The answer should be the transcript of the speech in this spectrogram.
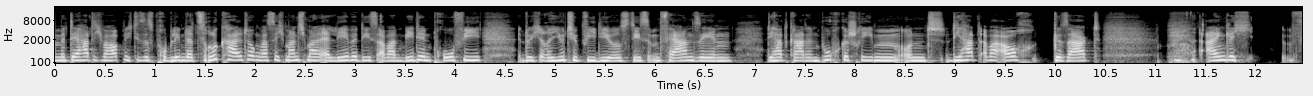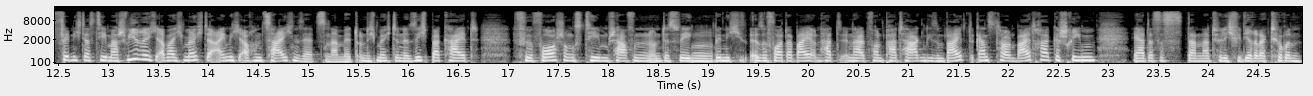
mit der hatte ich überhaupt nicht dieses Problem der Zurückhaltung, was ich manchmal erlebe. Die ist aber ein Medienprofi durch ihre YouTube-Videos. Die ist im Fernsehen. Die hat gerade ein Buch geschrieben und die hat aber auch gesagt, eigentlich finde ich das Thema schwierig, aber ich möchte eigentlich auch ein Zeichen setzen damit und ich möchte eine Sichtbarkeit für Forschungsthemen schaffen und deswegen bin ich sofort dabei und hat innerhalb von ein paar Tagen diesen Beit ganz tollen Beitrag geschrieben. Ja, das ist dann natürlich für die Redakteurin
